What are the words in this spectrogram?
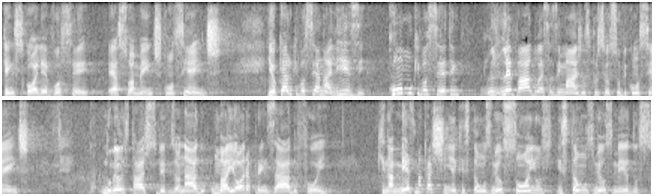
quem escolhe é você, é a sua mente consciente. E eu quero que você analise como que você tem levado essas imagens para o seu subconsciente. No meu estágio supervisionado, o maior aprendizado foi que na mesma caixinha que estão os meus sonhos, estão os meus medos.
